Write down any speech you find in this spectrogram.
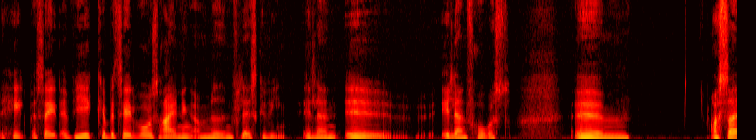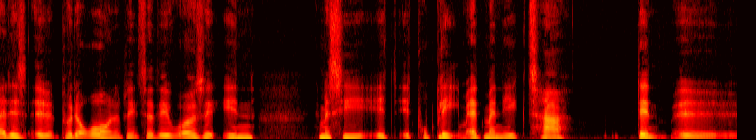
helt basalt, at vi ikke kan betale vores regninger med en flaske vin eller en, øh, eller en frokost. Øh, og så er det øh, på det overordnede plan, så er det jo også en, kan man sige, et, et problem, at man ikke tager den, øh,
